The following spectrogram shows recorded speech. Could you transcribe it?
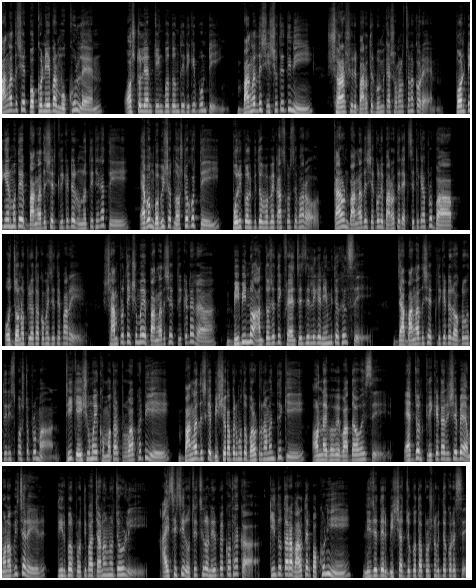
বাংলাদেশের পক্ষ নিয়ে এবার মুখ খুললেন অস্ট্রেলিয়ান কিংবদন্তি রিকি পন্টিং। বাংলাদেশ ইস্যুতে তিনি সরাসরি ভারতের ভূমিকা সমালোচনা করেন। পন্টিং এর মতে, বাংলাদেশের ক্রিকেটের উন্নতি ঠেকাতে এবং ভবিষ্যৎ নষ্ট করতেই পরিকল্পিতভাবে কাজ করছে ভারত। কারণ বাংলাদেশ এগুলো ভারতের একসেটিকা প্রভাব ও জনপ্রিয়তা কমে যেতে পারে। সাম্প্রতিক সময়ে বাংলাদেশের ক্রিকেটাররা বিভিন্ন আন্তর্জাতিক ফ্র্যাঞ্চাইজি লিগে নিয়মিত খেলছে। যা বাংলাদেশের ক্রিকেটের অগ্রগতির স্পষ্ট প্রমাণ। ঠিক এই সময়ে ক্ষমতার প্রভাব খাটিয়ে বাংলাদেশকে বিশ্বকাপের মতো বড় টুর্নামেন্ট থেকে অন্যায়ভাবে বাদ দেওয়া হয়েছে। একজন ক্রিকেটার হিসেবে এমন অবিচারের তীব্র প্রতিবাদ জানানো জরুরি। আইসিসির উচিত ছিল নিরপেক্ষ থাকা, কিন্তু তারা ভারতের পক্ষ নিয়ে নিজেদের বিশ্বাসযোগ্যতা প্রশ্নবিদ্ধ করেছে।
